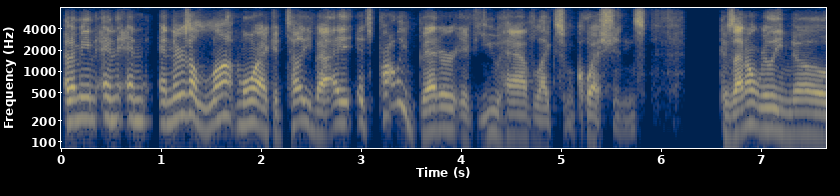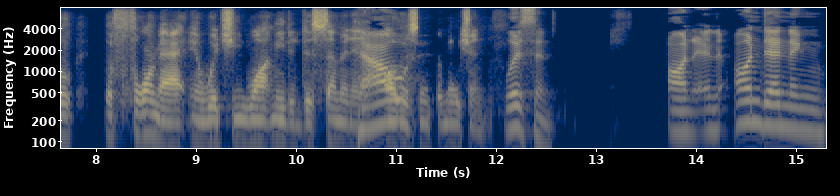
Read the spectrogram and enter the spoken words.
And I mean, and and and there's a lot more I could tell you about. I, it's probably better if you have like some questions, because I don't really know the format in which you want me to disseminate all this information. Listen, on an unending,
